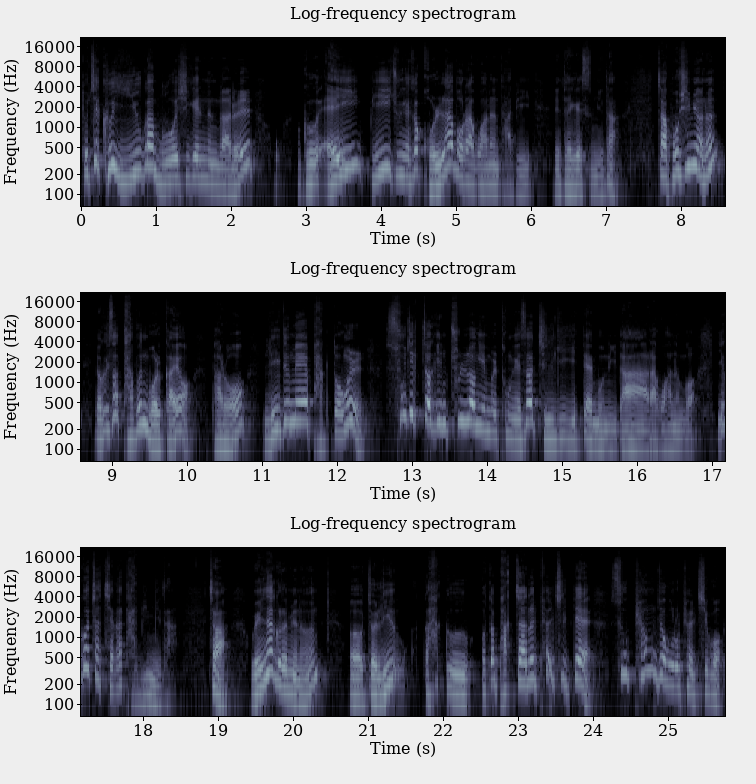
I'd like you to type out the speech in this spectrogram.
도대체 그 이유가 무엇이겠는가를 그 A, B 중에서 골라보라고 하는 답이 되겠습니다. 자 보시면은 여기서 답은 뭘까요? 바로 리듬의 박동을 수직적인 출렁임을 통해서 즐기기 때문이다라고 하는 거. 이것 자체가 답입니다. 자, 왜냐 그러면은 어 저 리, 그 어떤 박자를 펼칠 때 수평적으로 펼치고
